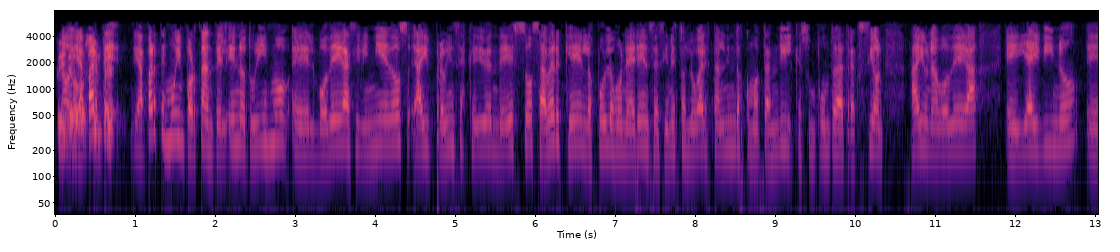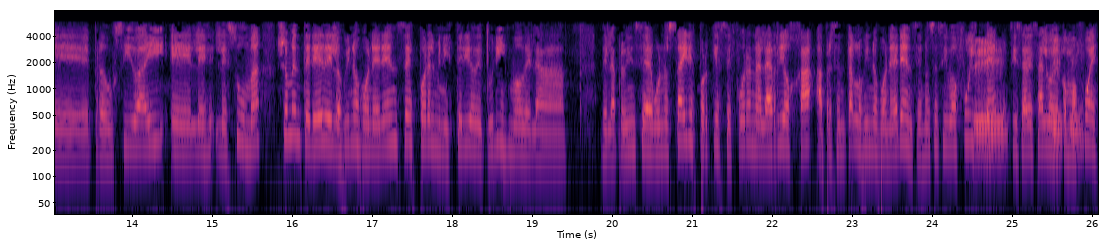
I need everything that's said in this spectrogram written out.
Pero y, aparte, y aparte es muy importante el enoturismo, el bodegas y viñedos, hay provincias que viven de eso, saber que en los pueblos bonaerenses y en estos lugares tan lindos como Tandil, que es un punto de atracción, hay una bodega eh, y hay vino eh, producido ahí, eh, le, le, suma. Yo me enteré de los vinos bonaerenses por el Ministerio de Turismo de la, de la provincia de Buenos Aires porque se fueron a La Rioja a presentar los vinos bonaerenses. No sé si vos fuiste, si sabes algo de cómo fue.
